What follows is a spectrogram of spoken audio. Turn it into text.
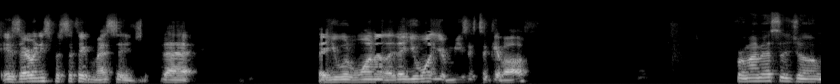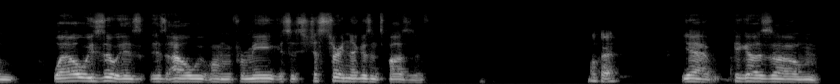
is there any specific message that that you would want to like that you want your music to give off? For my message, um, what I always do is is I always, um for me it's, it's just turn negatives into positive. Okay. Yeah, because um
